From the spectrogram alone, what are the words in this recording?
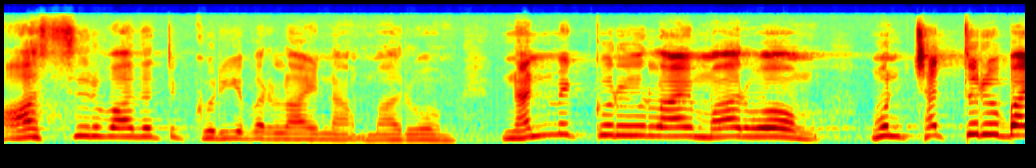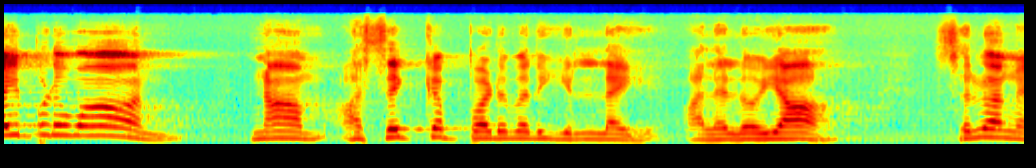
ஆசீர்வாதத்துக்குரியவர்களாய் நாம் மாறுவோம். நன்மைக்குரியவர்களாய் மாறுவோம். உன் சத்துரு பயப்படுவான். நாம் அசைக்கப்படுவது இல்லை. அலலோயா சொல்லுவாங்க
